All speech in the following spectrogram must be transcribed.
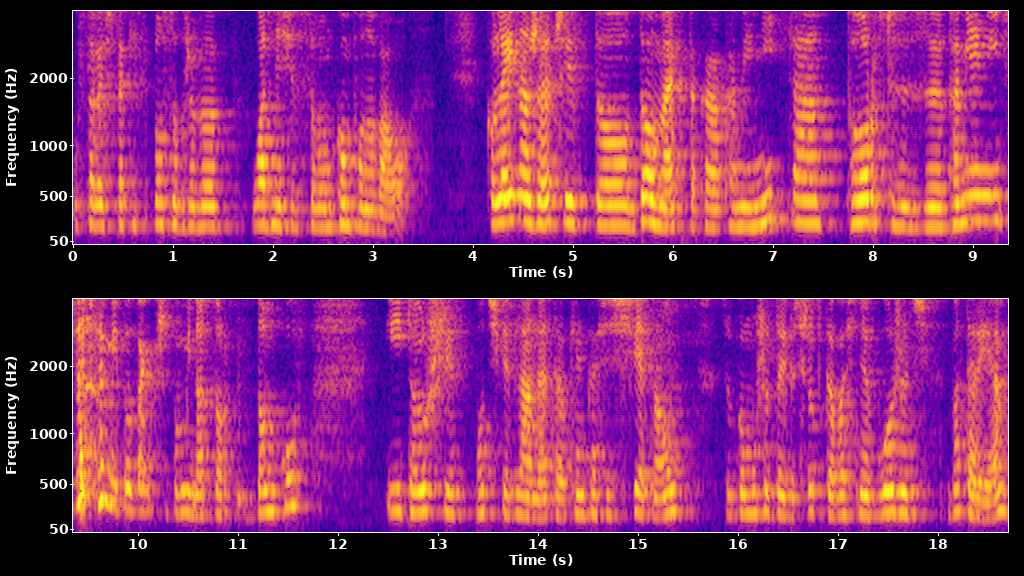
ustawiać w taki sposób, żeby ładnie się ze sobą komponowało. Kolejna rzecz jest to domek, taka kamienica, tort z kamienic. Mi to tak przypomina tort z domków. I to już jest podświetlane, te okienka się świecą. Tylko muszę tutaj do środka właśnie włożyć baterię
